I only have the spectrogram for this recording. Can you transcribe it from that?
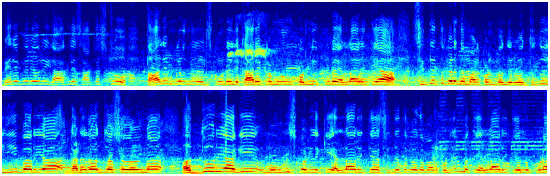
ಬೇರೆ ಬೇರೆಯವರು ಆಗಲೇ ಸಾಕಷ್ಟು ತಾಲೀಮುಗಳನ್ನು ನಡೆಸ್ಕೊಂಡು ಇಲ್ಲಿ ಕಾರ್ಯಕ್ರಮಗಳನ್ನು ಕೊಡ್ಲಿಕ್ಕೆ ಕೂಡ ಎಲ್ಲ ರೀತಿಯ ಸಿದ್ಧತೆಗಳನ್ನು ಮಾಡ್ಕೊಂಡು ಬಂದಿರುವಂಥದ್ದು. ಈ ಬಾರಿಯ ಗಣರಾಜ್ಯೋತ್ಸವವನ್ನು ಅದ್ಧೂರಿಯಾಗಿ ಮುಗಿಸ್ಕೊಡ್ಲಿಕ್ಕೆ ಎಲ್ಲ ರೀತಿಯ ಸಿದ್ಧತೆಗಳನ್ನು ಮಾಡ್ಕೊಂಡಿದ್ರು ಮತ್ತು ಎಲ್ಲ ರೀತಿಯಲ್ಲೂ ಕೂಡ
